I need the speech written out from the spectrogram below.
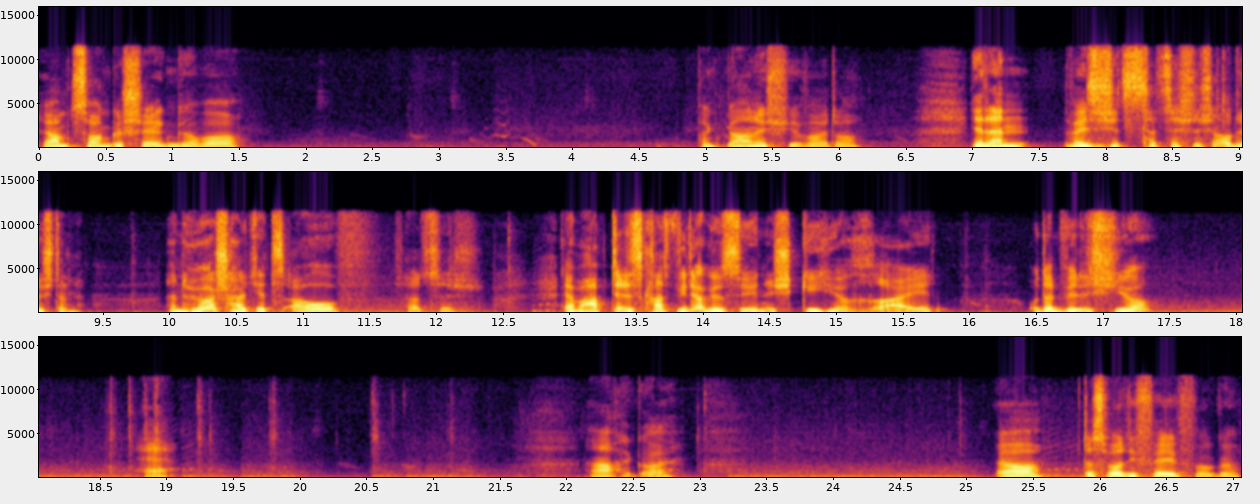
Wir haben zwar ein Geschenk, aber bringt gar nicht viel weiter. Ja, dann weiß ich jetzt tatsächlich auch nicht. Dann dann hör ich halt jetzt auf. Tatsächlich. Aber habt ihr das gerade wieder gesehen? Ich gehe hier rein. Und dann will ich hier. Hä? Ach, egal. Ja, das war die Fail-Folge.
